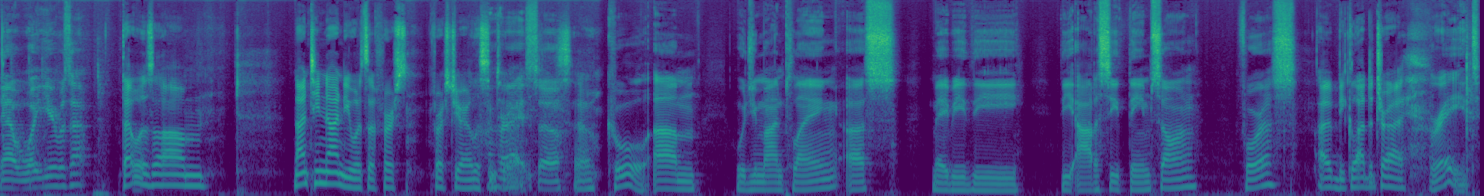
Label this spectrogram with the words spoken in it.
Now, what year was that? that was um, 1990 was the first first year I listened to Alright, it. so- so Cool. Um, would you mind playing us maybe the the Odyssey theme song for us? I would be glad to try. Great.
